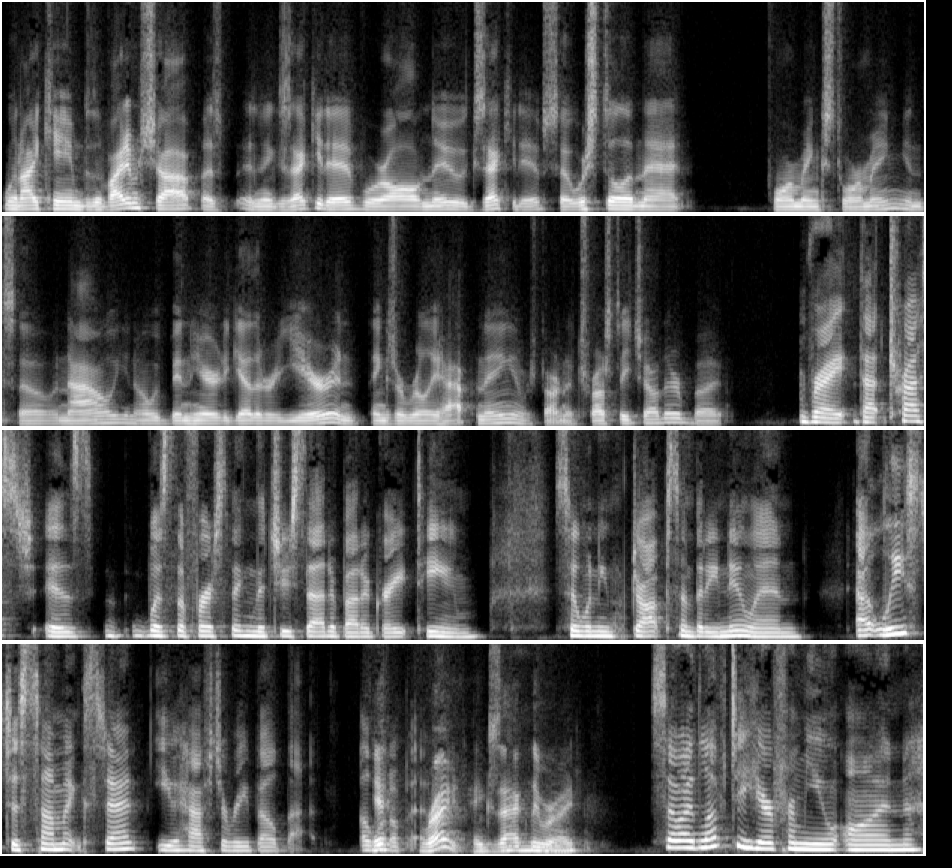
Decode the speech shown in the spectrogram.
when I came to the Vitamin Shoppe as an executive, we're all new executives, so we're still in that forming, storming, and so now you know we've been here together a year, and things are really happening, and we're starting to trust each other. But Right. That trust is was the first thing that you said about a great team. So when you drop somebody new in, at least to some extent, you have to rebuild that a yeah, little bit. Right. Exactly mm-hmm. right. So I'd love to hear from you on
